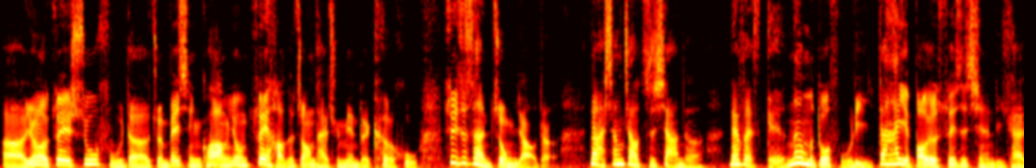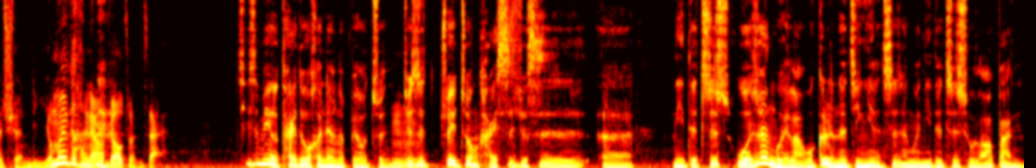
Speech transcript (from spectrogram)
呃拥有最舒服的准备情况，用最好的状态去面对客户，所以这是很重要的。那相较之下呢，Netflix 给了那么多福利，但他也保有随时请人离开的权利，有没有一个衡量的标准在？其实没有太多衡量的标准，嗯、就是最终还是就是呃，你的直属，我认为啦，我个人的经验是认为你的直属老板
